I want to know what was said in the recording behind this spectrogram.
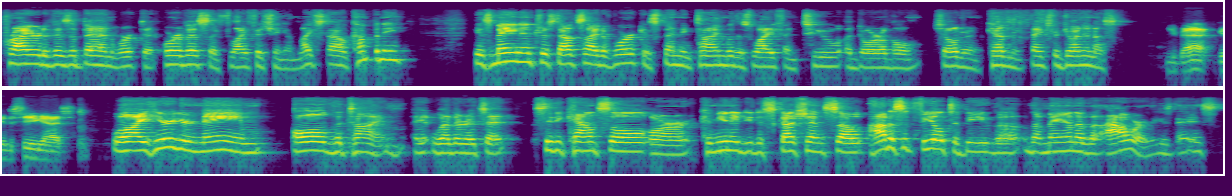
Prior to Visit Bend, worked at Orvis, a fly fishing and lifestyle company. His main interest outside of work is spending time with his wife and two adorable children. Kevin, thanks for joining us. You bet. Good to see you guys. Well, I hear your name all the time, whether it's at city council or community discussion. So, how does it feel to be the the man of the hour these days?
